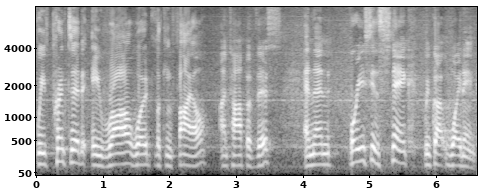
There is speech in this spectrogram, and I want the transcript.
We've printed a raw wood looking file on top of this. And then where you see the snake, we've got white ink.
